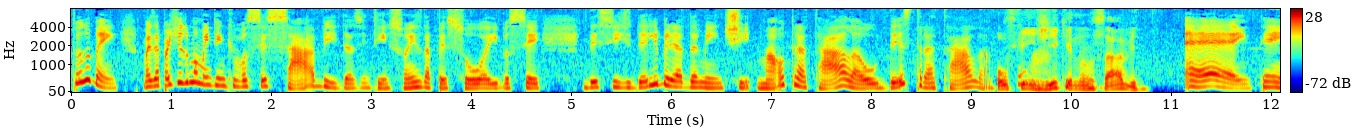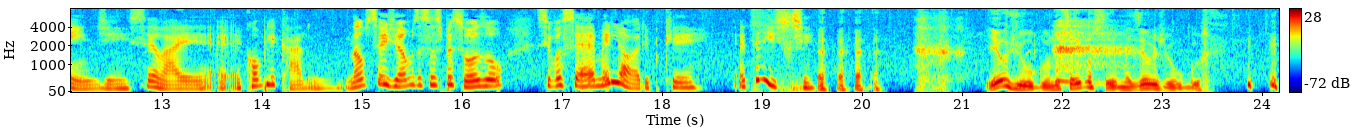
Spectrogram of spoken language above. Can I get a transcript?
tudo bem. Mas a partir do momento em que você sabe das intenções da pessoa e você decide deliberadamente maltratá-la ou destratá-la. Ou sei lá. fingir que não sabe. É, entende? Sei lá, é, é complicado. Não sejamos essas pessoas, ou se você é, melhore, porque é triste. Eu julgo, não sei você, mas eu julgo.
